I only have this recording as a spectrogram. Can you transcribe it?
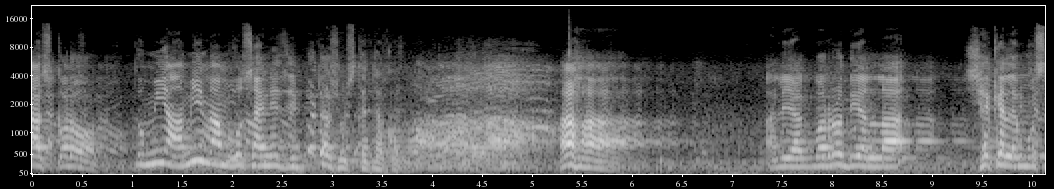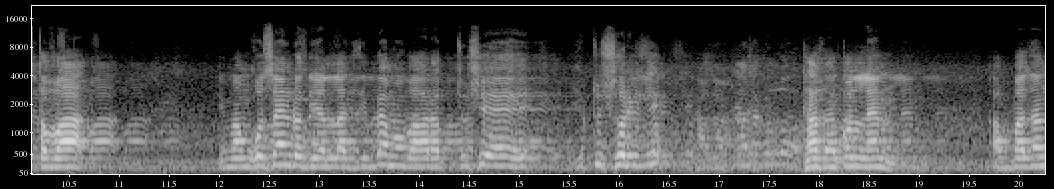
কাজ করো, তুমি আমি মাম হুসাইনের জিব্বাটা সুস্থ থাকো। আহা! আলী আকবর রদি আল্লাহ শেখেলে মুস্তফা, ইমাম হুসাইন রদি আল্লাহ জিব্বা মুবারক চুষে একটু শরীরে তাজা করলেন। আব্বাজান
